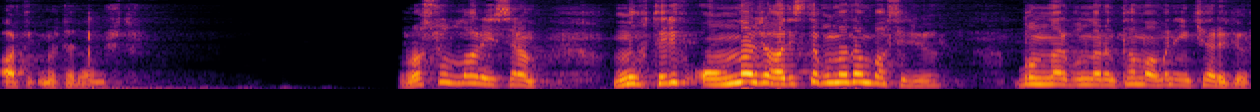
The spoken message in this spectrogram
Artık mürted olmuştur. Resulullah Aleyhisselam muhtelif onlarca hadiste bunlardan bahsediyor. Bunlar bunların tamamını inkar ediyor.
